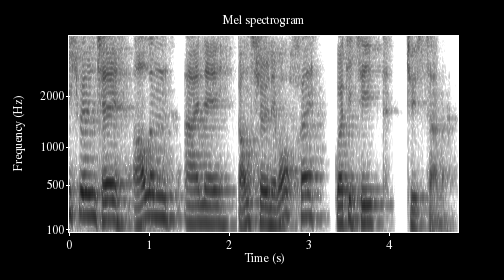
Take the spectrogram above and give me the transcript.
Ich wünsche allen eine ganz schöne Woche. Gute Zeit. Tschüss zusammen.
